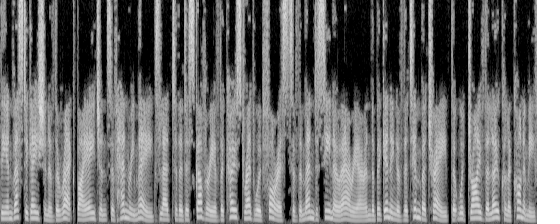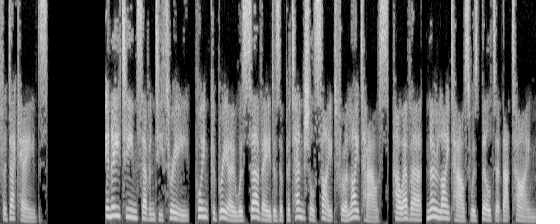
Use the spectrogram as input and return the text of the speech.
The investigation of the wreck by agents of Henry Meiggs led to the discovery of the coast redwood forests of the Mendocino area and the beginning of the timber trade that would drive the local economy for decades. In 1873, Point Cabrillo was surveyed as a potential site for a lighthouse, however, no lighthouse was built at that time.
